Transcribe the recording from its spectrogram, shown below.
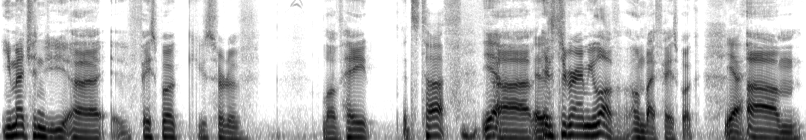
you mentioned uh, Facebook, you sort of love hate. It's tough. Yeah. Uh, it. Instagram, you love, owned by Facebook. Yeah. Um,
